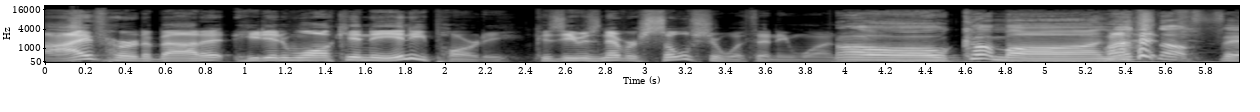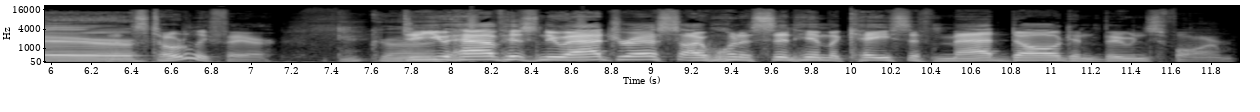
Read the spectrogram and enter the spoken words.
I've heard about it, he didn't walk into any party because he was never social with anyone. Oh, come on. That's not fair. It's totally fair. Okay. Do you have his new address? I want to send him a case of Mad Dog and Boone's Farm.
